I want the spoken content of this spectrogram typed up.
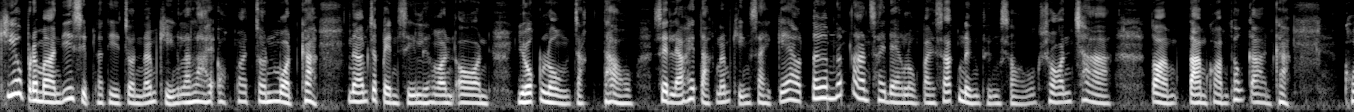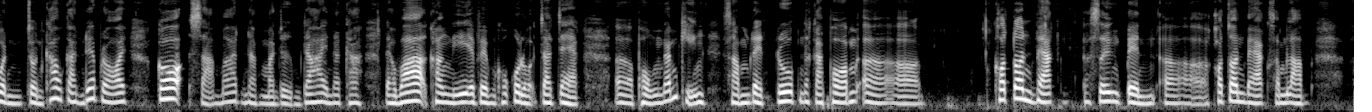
เคี่ยวประมาณ 20 นาทีจนน้ำขิงละลายออกมาจนหมดค่ะ น้ำจะเป็นสีเหลืองอ่อนๆ ยกลงจากเตา เสร็จแล้วให้ตักน้ำขิงใส่แก้ว เติมน้ำตาลทรายแดงลงไปสัก 1-2 ช้อนชา ตามตามความต้องการค่ะคนจนเข้ากันเรียบร้อย ก็สามารถนำมาดื่มได้นะคะ แต่ว่าครั้งนี้ FM โคโกโรจะแจกผงน้ำขิงสำเร็จรูปนะคะ พร้อม cotton bag ซึ่งเป็น cotton bag สำหรับเ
